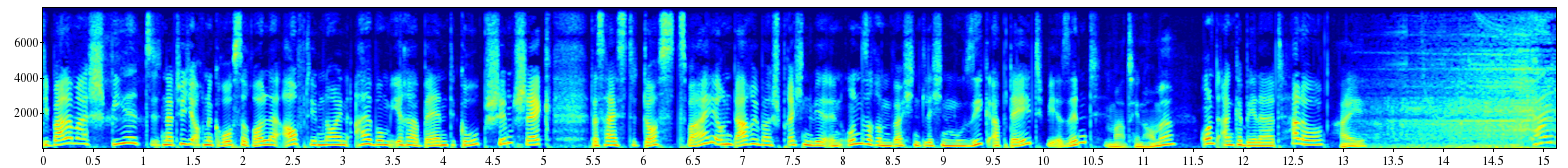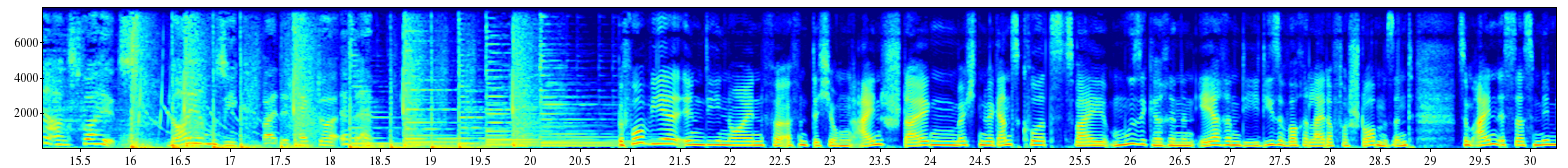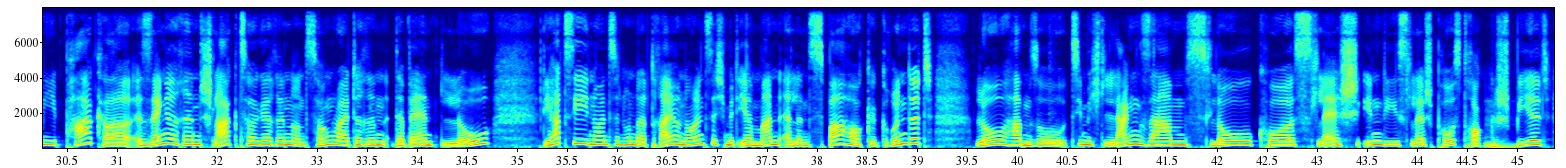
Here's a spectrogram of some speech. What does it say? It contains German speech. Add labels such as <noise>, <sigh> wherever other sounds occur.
Die Balama spielt natürlich auch eine große Rolle auf dem neuen Album ihrer Band Group Shimshek, das heißt DOS 2 und darüber sprechen wir in unserem wöchentlichen Musikupdate. Wir sind Martin Homme und Anke Behlert. Hallo. Hi. Keine Angst vor Hits. Neue Musik bei Detektor FM. Bevor wir in die neuen Veröffentlichungen einsteigen, möchten wir ganz kurz zwei Musikerinnen ehren, die diese Woche leider verstorben sind. Zum einen ist das Mimi Parker, Sängerin, Schlagzeugerin und Songwriterin der Band Low. Die hat sie 1993 mit ihrem Mann Alan Sparhawk gegründet. Low haben so ziemlich langsam Slowcore slash Indie slash Postrock mhm. gespielt.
